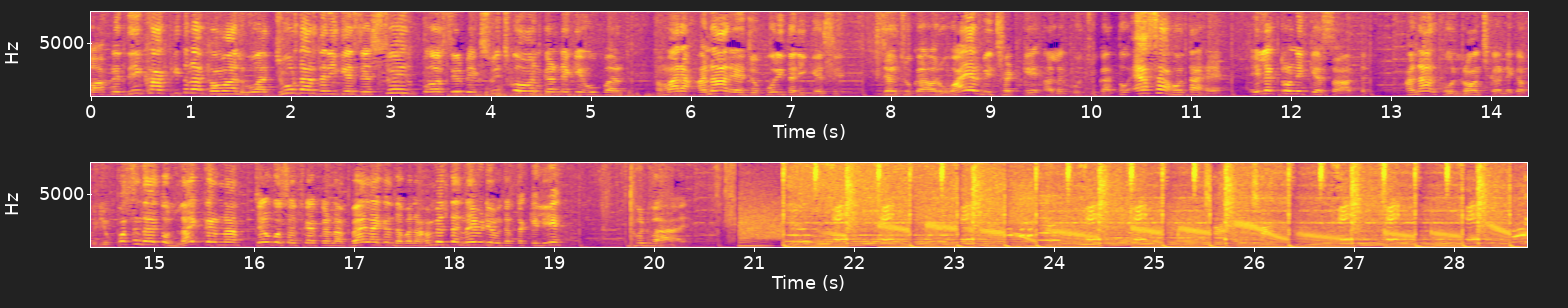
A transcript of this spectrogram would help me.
आपने देखा कितना कमाल हुआ, जोरदार तरीके से सिर्फ़ और सिर्फ़ एक स्विच को ऑन करने के ऊपर हमारा अनार है जो पूरी तरीके से जल चुका और वायर भी छट के अलग हो चुका। तो ऐसा होता है इलेक्ट्रॉनिक के साथ अनार को लॉन्च करने का वीडियो पसंद आए तो लाइक करना चैनल को सब्सक्राइब करना बेल आइकन दबाना। हम मिलते हैं नए वीडियो में, तब तक के लिए गुड बाय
